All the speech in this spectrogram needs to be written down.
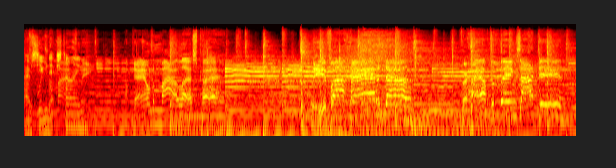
I'll see you next time. I'm down to my last pack. If I had a dime for half the things I did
